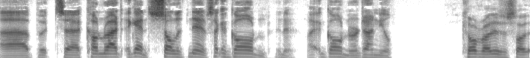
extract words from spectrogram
uh, but uh, Conrad again, solid name. It's like a Gordon, isn't it? Like a Gordon or a Daniel. Conrad is a slight.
